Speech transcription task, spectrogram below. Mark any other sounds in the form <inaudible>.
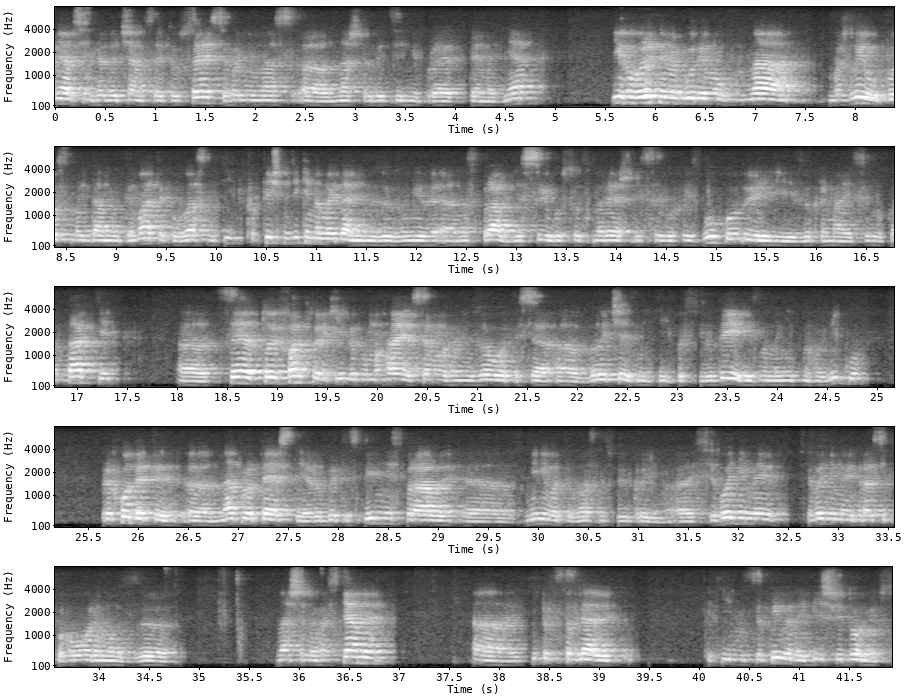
дня всім глядачам сайту все. Сьогодні у нас е, наш традиційний проект Тема дня. І говорити ми будемо на важливу постмайданну тематику. Власне, тільки, фактично тільки на Майдані ми зрозуміли е, насправді силу соцмереж і силу Фейсбуку, і, зокрема, і силу ВКонтакті. Е, Це той фактор, який допомагає самоорганізовуватися е, величезній кількості людей різноманітного віку приходити е, на протести, робити спільні справи, е, змінювати власне свою країну. Е, Сьогодні ми, сьогодні ми якраз і поговоримо з нашими гостями, е, які представляють такі ініціативи найбільш відомі в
